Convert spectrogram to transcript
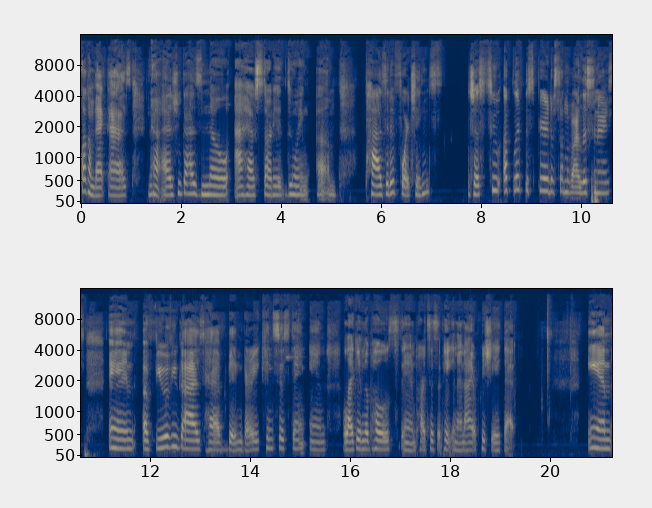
Welcome back, guys. Now, as you guys know, I have started doing um, positive fortunes just to uplift the spirit of some of our listeners. And a few of you guys have been very consistent in liking the posts and participating, and I appreciate that. And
